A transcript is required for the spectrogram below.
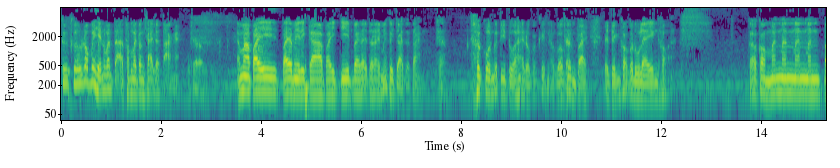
คือคือเราไม่เห็นวันตะทำไมต้องใช้สตางค์อะครับแล้วมาไปไปอเมริกาไปจีนไปอะไรต่ออะไรไม่เคยจ่ายสตางค์ครับเขาคนก็ตีตั๋วให้เราก็ขึ้นเราก็ขึ้นไป ไปถึงเขาก็ดูแลเองเขาอะก็ก็มันมันมันมันป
